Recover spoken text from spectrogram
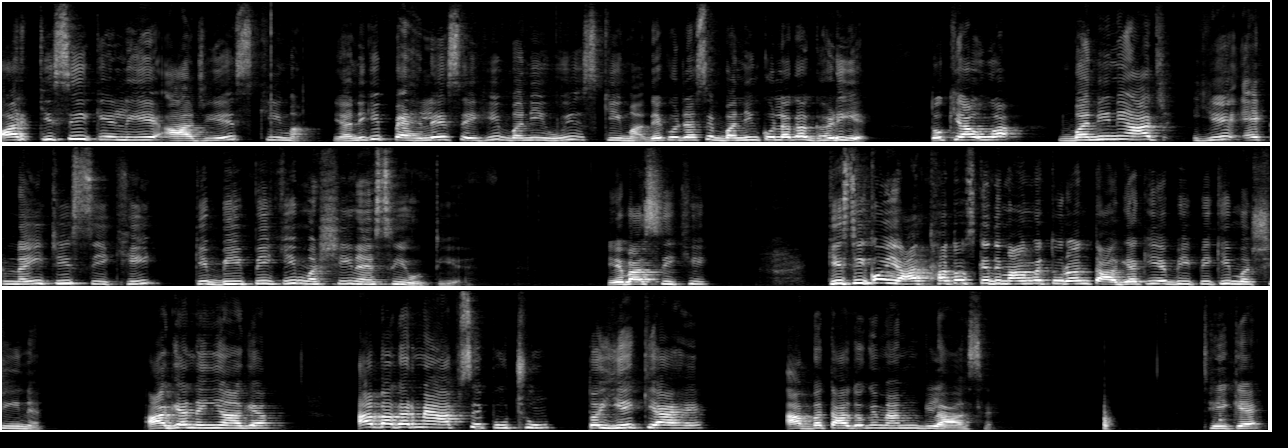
और किसी के लिए आज ये स्कीमा, यानी कि पहले से ही बनी हुई स्कीमा। देखो, जैसे बनी को लगा घड़ी है तो क्या हुआ? बनी ने आज ये एक नई चीज़ सीखी कि बीपी की मशीन ऐसी होती है। ये बात सीखी। किसी को याद था तो उसके दिमाग में तुरंत आ गया कि ये बीपी की मशीन है। आ गया, नहीं आ गया? अब अगर मैं आपसे पूछूँ तो ये क्या है? आप बता दोगे मैम ग्लास है। ठीक है?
